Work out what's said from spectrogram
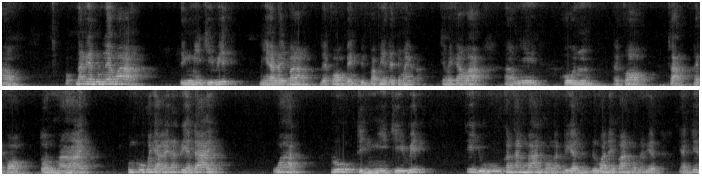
อ้าวนักเรียนรู้แล้วว่า สิ่งมีชีวิตมีอะไรบ้าง แล้วก็แบ่งเป็นประเภทได้ใช่ไหมใช่ไหมคะว่าอ่ามีคน แล้วก็สัตว์แล้วก็ต้นไม้ คุณครูก็อยากให้นักเรียนได้ วาดรูปสิ่งมีชีวิต ที่อยู่ข้างๆบ้านของนักเรียน หรือว่าในบ้านของนักเรียน อย่างเช่น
